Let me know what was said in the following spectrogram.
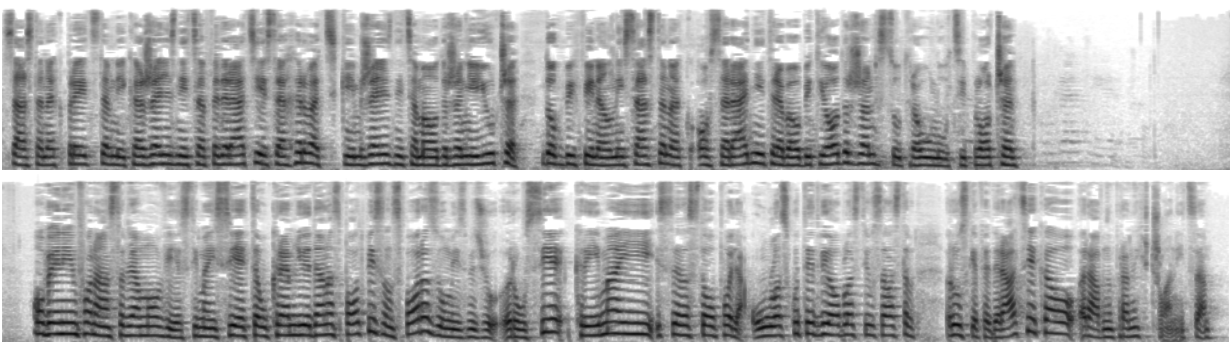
Sastanak predstavnika željeznica Federacije sa hrvatskim željeznicama održan je juče, dok bi finalni sastanak o saradnji trebao biti održan sutra u Luci Ploče. OBN Info nastavljamo vijestima iz svijeta. U Kremlju je danas potpisan sporazum između Rusije, Krima i Sevastopolja o ulasku te dvije oblasti u sastav Ruske federacije kao ravnopravnih članica.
